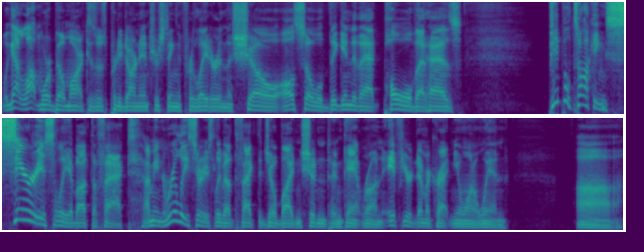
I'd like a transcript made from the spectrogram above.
we got a lot more Bill Maher because it was pretty darn interesting for later in the show. Also, we'll dig into that poll that has people talking seriously about the fact. I mean, really seriously about the fact that Joe Biden shouldn't and can't run if you're a Democrat and you want to win. Uh,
